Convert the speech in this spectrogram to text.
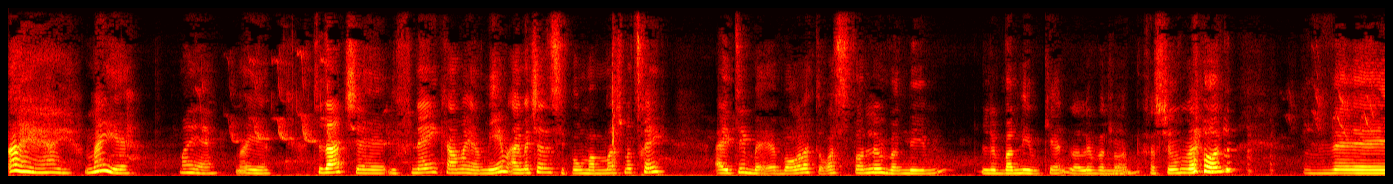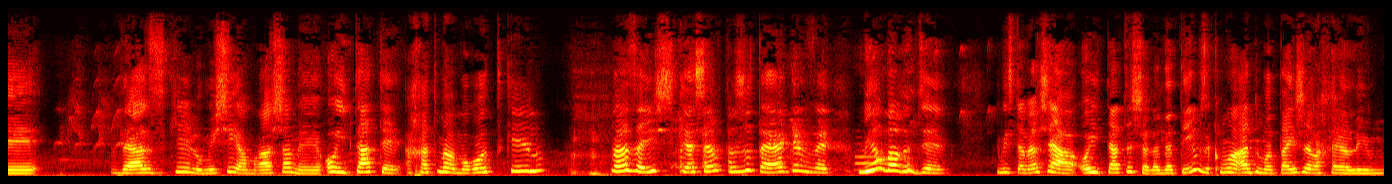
איי איי, מה יהיה? מה יהיה? מה יהיה? את יודעת שלפני כמה ימים, האמת שזה סיפור ממש מצחיק, הייתי באור לתורה ספון לבנים, לבנים, כן? לא לבנות, חשוב מאוד. ו... ואז כאילו מישהי אמרה שם, אוי טאטה, אחת מהמורות כאילו, ואז האיש קשר פשוט היה כזה, מי אמר את זה? מסתבר שהאוי טאטה של הדתיים זה כמו עד מתי של החיילים.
